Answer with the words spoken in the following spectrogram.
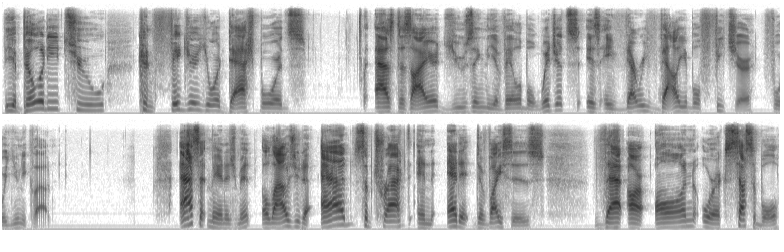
The ability to configure your dashboards as desired using the available widgets is a very valuable feature for UniCloud. Asset management allows you to add, subtract, and edit devices that are on or accessible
